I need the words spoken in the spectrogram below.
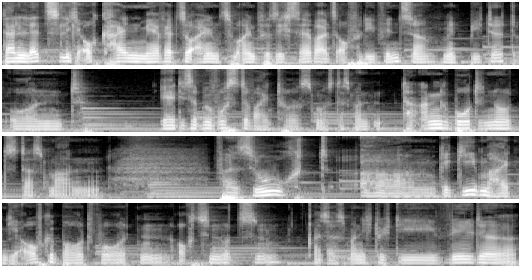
dann letztlich auch keinen Mehrwert so einem zum einen für sich selber als auch für die Winzer mitbietet und eher dieser bewusste Weintourismus, dass man Angebote nutzt, dass man versucht, ähm, Gegebenheiten, die aufgebaut wurden, auch zu nutzen. Also dass man nicht durch die wilde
